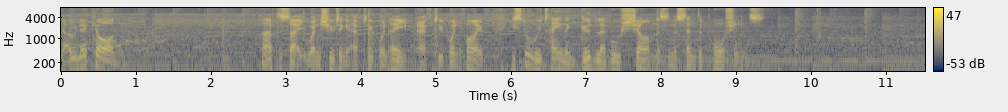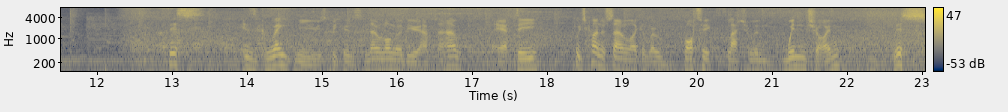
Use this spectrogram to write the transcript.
Go Nikon! I have to say, when shooting at f2.8, f2.5, you still retain a good level of sharpness in the centre portions. This is great news because no longer do you have to have the AFD which kind of sound like a robotic, flatulent wind chime. This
